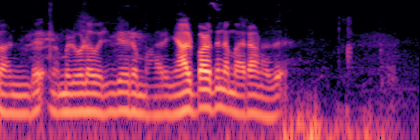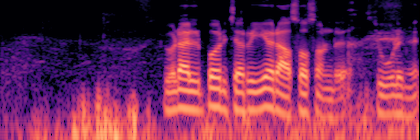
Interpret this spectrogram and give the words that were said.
കണ്ട് നമ്മളിവിടെ വലിയൊരു മരം ഞാൽപ്പഴത്തിന്റെ മരമാണത് ഇവിടെ അല്പം ഒരു ചെറിയൊരു ആശ്വാസമുണ്ട് ചൂടിന്.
